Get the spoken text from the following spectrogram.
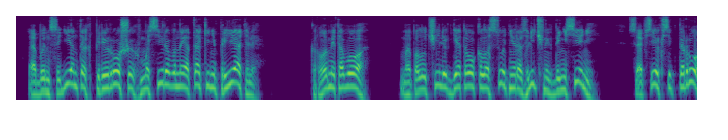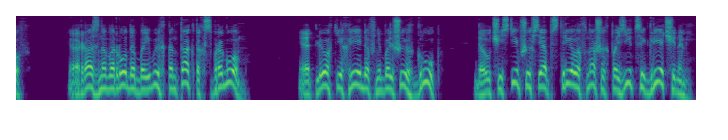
— об инцидентах, переросших в массированные атаки неприятеля. Кроме того, мы получили где-то около сотни различных донесений со всех секторов о разного рода боевых контактах с врагом. От легких рейдов небольших групп до участившихся обстрелов наших позиций гречинами,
